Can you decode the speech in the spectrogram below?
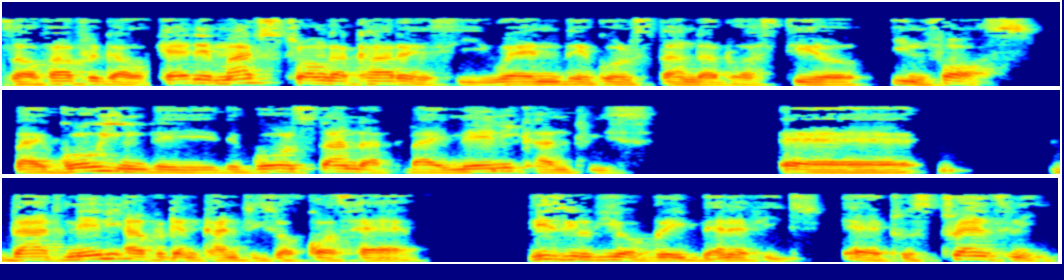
South Africa had a much stronger currency when the gold standard was still in force. By going the, the gold standard by many countries, uh, that many African countries, of course, have, this will be of great benefit uh, to strengthening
